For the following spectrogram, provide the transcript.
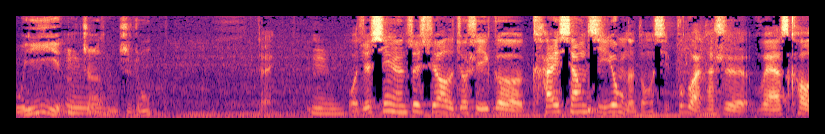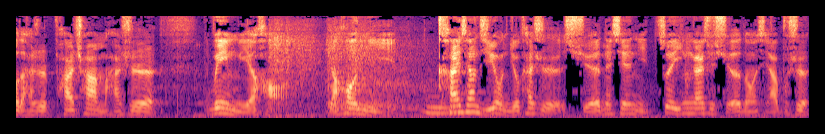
无意义的折腾之中。嗯我觉得新人最需要的就是一个开箱即用的东西，不管它是 VS Code 还是 PyCharm 还是 Vim 也好，然后你开箱即用，你就开始学那些你最应该去学的东西，而不是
